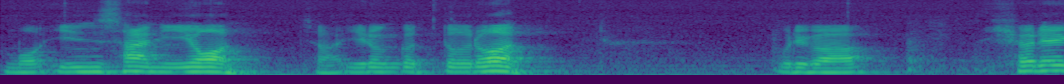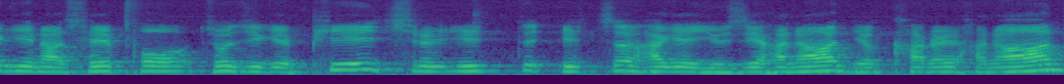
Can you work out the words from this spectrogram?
뭐 인산이온. 자, 이런 것들은 우리가 혈액이나 세포 조직의 pH를 일 정하게 유지하는 역할을 하는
